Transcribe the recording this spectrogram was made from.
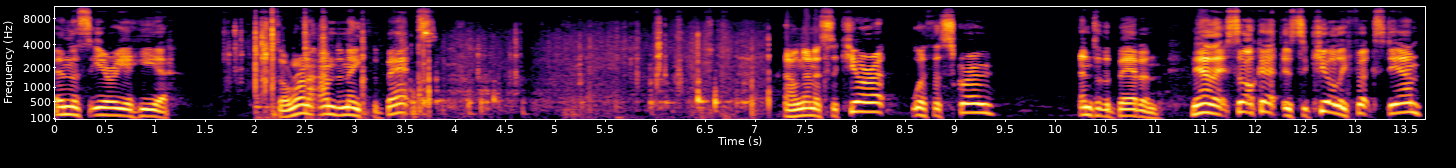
in this area here. So I'll run it underneath the bats. I'm going to secure it with a screw into the batten. Now that socket is securely fixed down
